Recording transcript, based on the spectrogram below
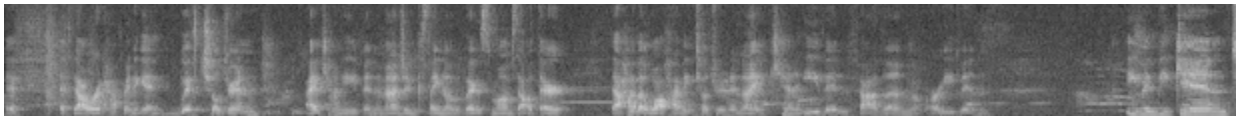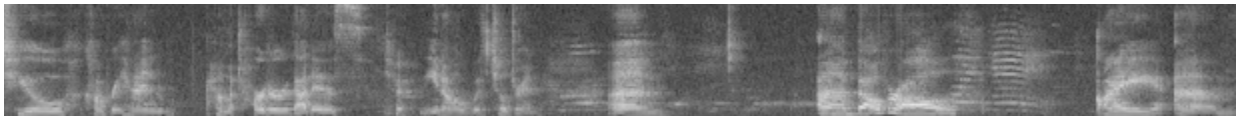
if if that were to happen again with children i can't even imagine because i know that there's moms out there that have it while having children and i can't even fathom or even even begin to comprehend how much harder that is, Yeah. you know, with children. Um, um, but overall, I um,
